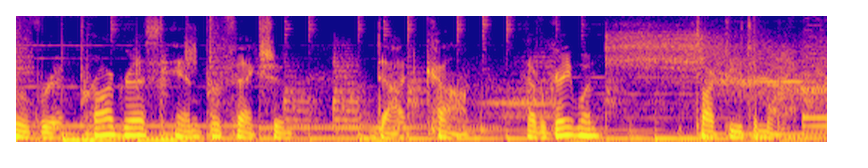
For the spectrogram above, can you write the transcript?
over at progressandperfection.com. Have a great one. Talk to you tomorrow.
